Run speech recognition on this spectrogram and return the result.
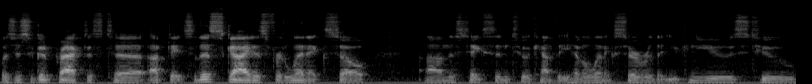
it was just a good practice to update. So this guide is for Linux so um, this takes into account that you have a Linux server that you can use to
